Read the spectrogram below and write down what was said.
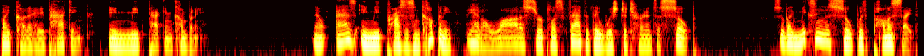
by Cudahy Packing, a meat packing company. Now, as a meat processing company, they had a lot of surplus fat that they wished to turn into soap. So by mixing the soap with pumicite,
